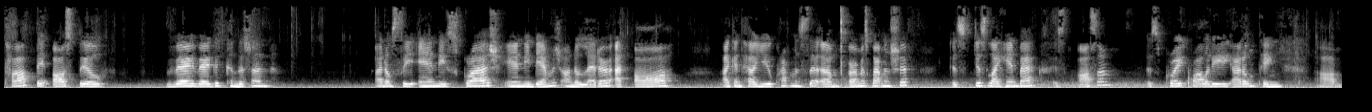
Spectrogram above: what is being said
top, they are still very, very good condition I don't see any scratch, any damage on the leather at all. I can tell you craftsmanship, um, Hermes craftsmanship is just like handbag. It's awesome. It's great quality. I don't think um,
